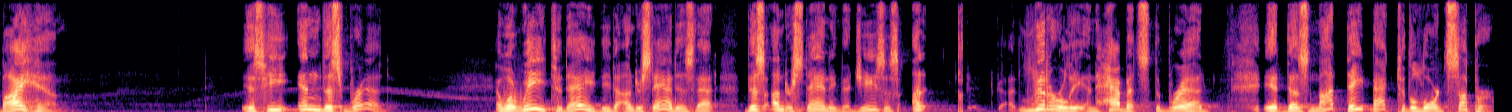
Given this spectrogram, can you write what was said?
by him? Is he in this bread? And what we today need to understand is that this understanding that Jesus un- literally inhabits the bread, it does not date back to the Lord's Supper.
